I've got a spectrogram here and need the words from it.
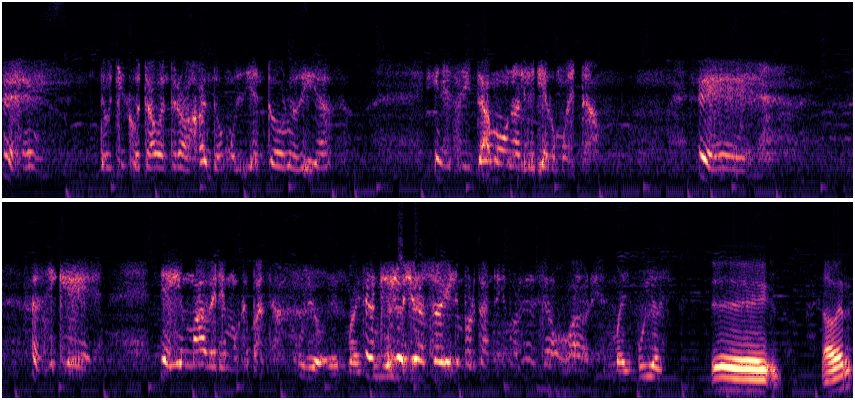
Eh, los chicos estaban trabajando muy bien todos los días y necesitamos una alegría como esta. Así que de ahí en más veremos qué pasa. Julio, el Maipú, Tranquilo, yo no soy el importante, el importante son los jugadores. Maipú y el- Eh, a ver,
